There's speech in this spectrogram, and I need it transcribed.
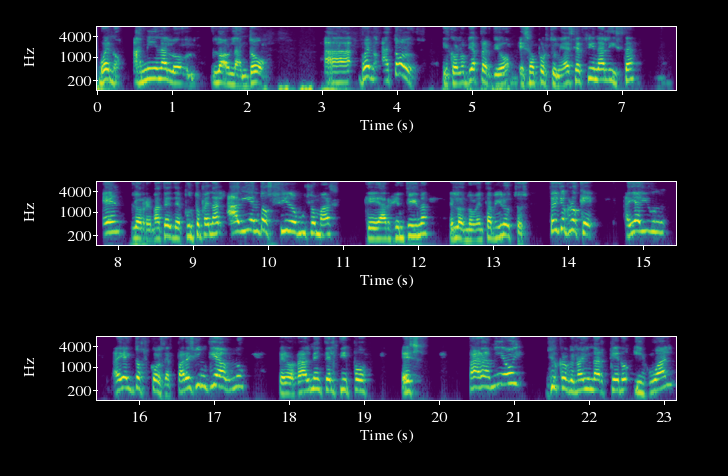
Bueno, a Mina lo, lo ablandó. A, bueno, a todos. Y Colombia perdió esa oportunidad de ser finalista en los remates de punto penal, habiendo sido mucho más que Argentina en los 90 minutos. Entonces yo creo que ahí hay, un, ahí hay dos cosas. Parece un diablo, pero realmente el tipo es, para mí hoy, yo creo que no hay un arquero igual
